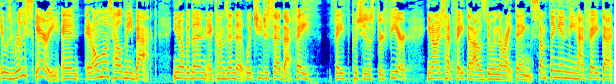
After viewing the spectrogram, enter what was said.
it was really scary and it almost held me back. You know, but then it comes into what you just said that faith faith pushes us through fear. You know, I just had faith that I was doing the right thing. Something in me had faith that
